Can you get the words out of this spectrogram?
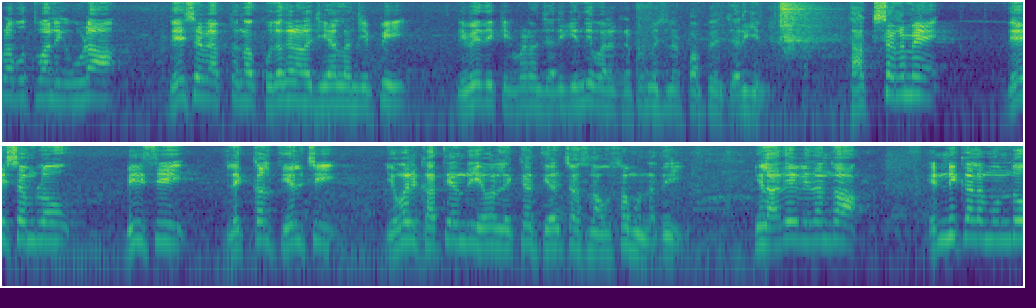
ప్రభుత్వానికి కూడా దేశవ్యాప్తంగా కులగణన చేయాలని చెప్పి నివేదిక ఇవ్వడం జరిగింది వారికి రిప్రమేషన్ పంపడం జరిగింది. తక్షణమే దేశంలో బీసీ లెక్కలు తేల్చి ఎవరి కత్తింది ఎవరి లెక్కలు తేల్చాల్సిన అవసరం ఉన్నది. ఇలా అదేవిధంగా ఎన్నికల ముందు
